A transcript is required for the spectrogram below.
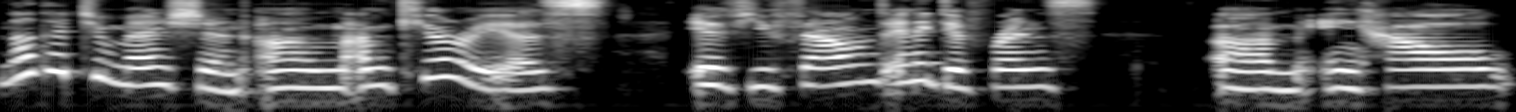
Now that you mention, um, I'm curious if you found any difference um, in how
